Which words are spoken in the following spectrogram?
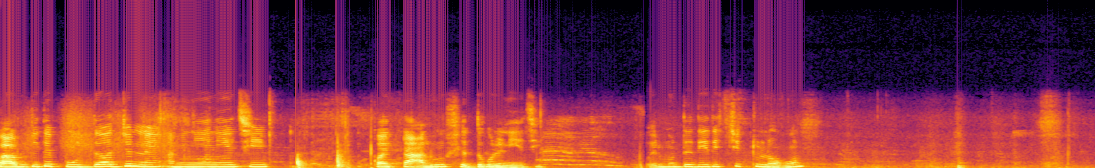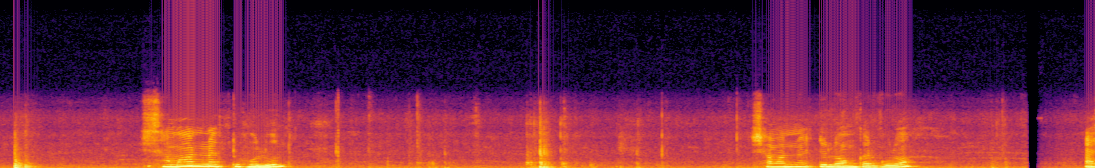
পাউরুটিতে পুর দেওয়ার জন্যে আমি নিয়ে নিয়েছি কয়েকটা আলু সেদ্ধ করে নিয়েছি। এর মধ্যে দিয়ে দিচ্ছি একটু লবণ। সামান্য একটু হলুদ। সামান্য একটু লঙ্কার গুঁড়ো। আর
